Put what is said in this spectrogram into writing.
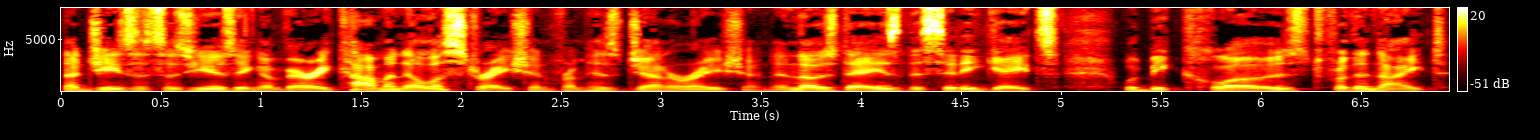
Now, Jesus is using a very common illustration from his generation. In those days, the city gates would be closed for the night.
